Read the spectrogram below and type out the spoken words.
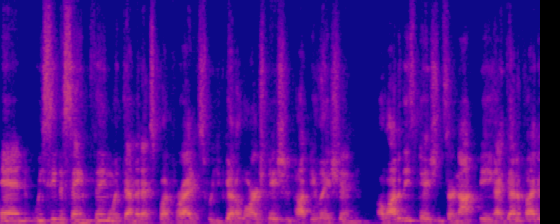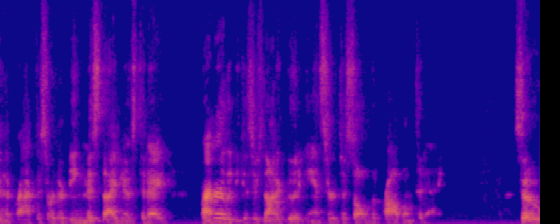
And we see the same thing with Demodex blepharitis, where you've got a large patient population. A lot of these patients are not being identified in the practice or they're being misdiagnosed today, primarily because there's not a good answer to solve the problem today. So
